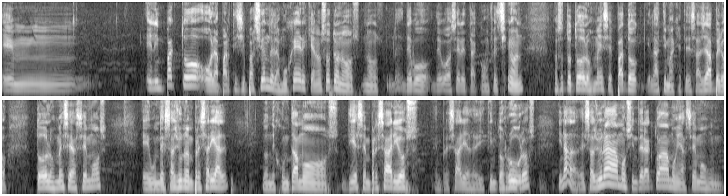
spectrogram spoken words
em, el impacto o la participación de las mujeres, que a nosotros nos, nos debo, debo hacer esta confesión, nosotros todos los meses, Pato, lástima que estés allá, pero todos los meses hacemos eh, un desayuno empresarial donde juntamos 10 empresarios, empresarias de distintos rubros, y nada, desayunamos, interactuamos y hacemos un,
